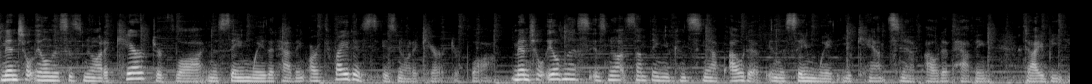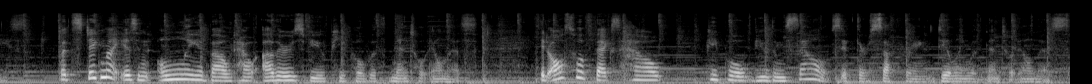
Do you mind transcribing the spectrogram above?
Mental illness is not a character flaw in the same way that having arthritis is not a character flaw. Mental illness is not something you can snap out of in the same way that you can't snap out of having diabetes. But stigma isn't only about how others view people with mental illness. It also affects how people view themselves if they're suffering dealing with mental illness.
